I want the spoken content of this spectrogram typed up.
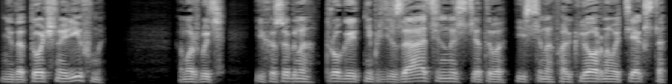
недоточны рифмы, а, может быть, их особенно трогает непритязательность этого истинно фольклорного текста,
